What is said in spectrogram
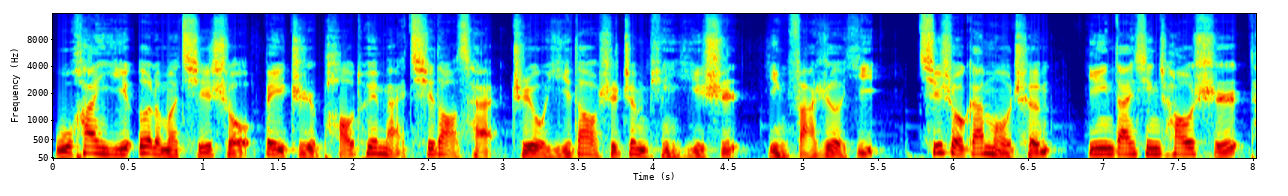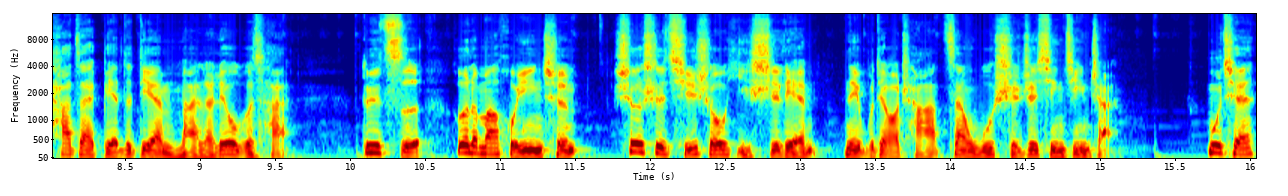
武汉一饿了么骑手被指跑腿买七道菜，只有一道是正品一事，引发热议。骑手甘某称，因担心超时，他在别的店买了六个菜。对此，饿了么回应称，涉事骑手已失联，内部调查暂无实质性进展。目前，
